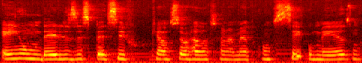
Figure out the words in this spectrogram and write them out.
em um deles específico, que é o seu relacionamento consigo mesmo,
